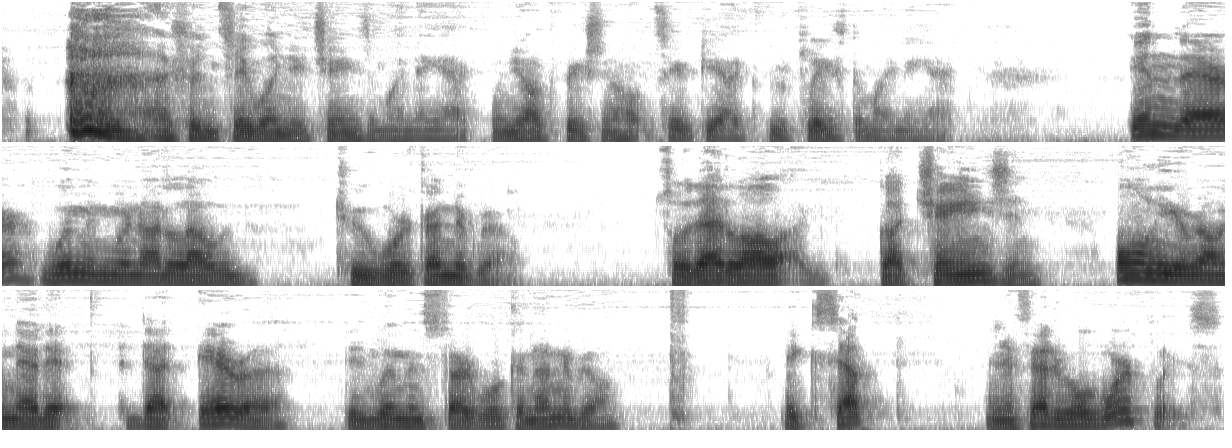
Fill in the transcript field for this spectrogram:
I shouldn't say when they changed the Mining Act. When the Occupational Health Safety Act replaced the Mining Act. In there, women were not allowed to work underground. So that law got changed, and only around that that era did women start working underground, except in a federal workplace,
